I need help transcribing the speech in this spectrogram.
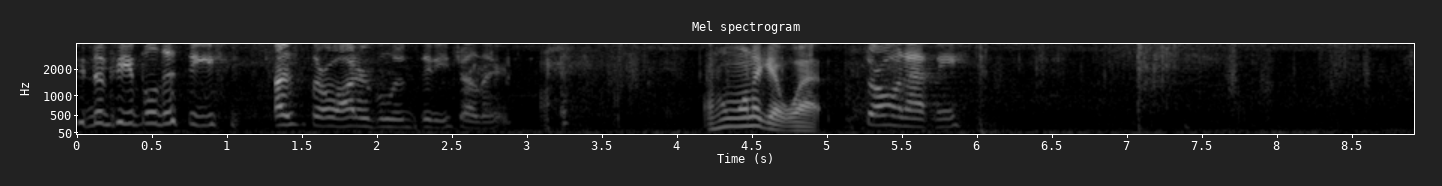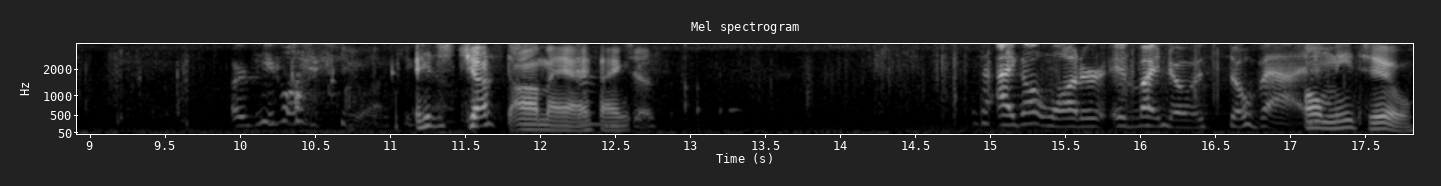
the people to see us throw water balloons at each other. I don't want to get wet. Throw one at me. Are people actually watching? It's just Ame, I This think. just- I got water in my nose so bad. Oh, me too.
